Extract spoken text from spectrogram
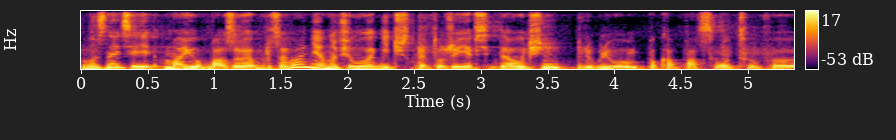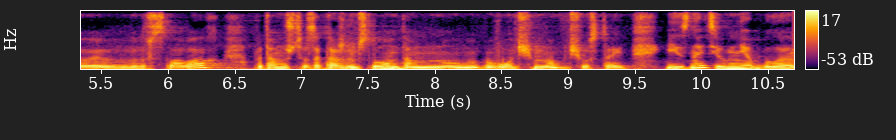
Вы знаете, мое базовое образование, оно филологическое тоже. Я всегда очень люблю покопаться вот в, в словах, потому что за каждым словом там ну, очень много чего стоит. И знаете, у меня было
